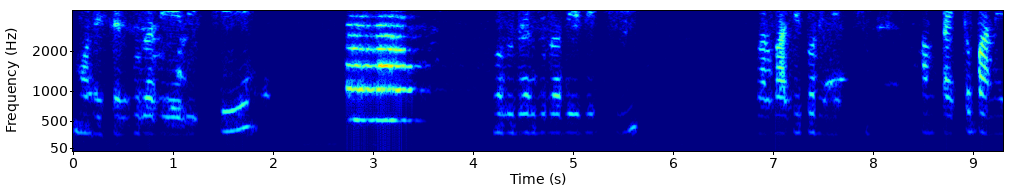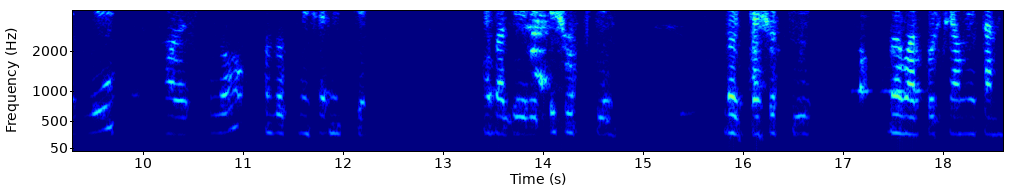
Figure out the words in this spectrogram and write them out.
মরিচের গুঁড়া দিয়ে দিচ্ছি হলুদের গুঁড়া দিয়ে দিচ্ছি। করে নিচ্ছি। একটু পানি দিয়ে হলুদ মিশিয়ে নিচ্ছি। এবার দিয়ে দিচ্ছি শুটকি। শুটকি ব্যবহার করছি আমি এখানে।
